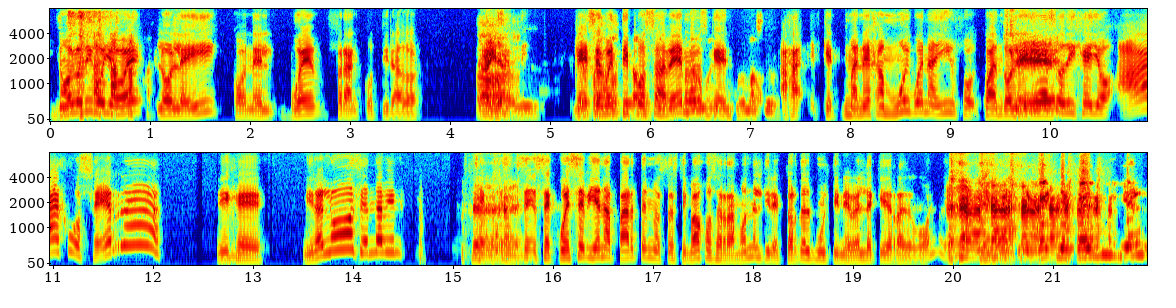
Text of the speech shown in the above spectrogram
no lo digo yo, ¿eh? Lo leí con el buen francotirador. Ay, que ese buen tipo sabemos que- información. Ajá, que maneja muy buena info. Cuando Sí. leí eso dije yo, ah, Joserra. Dije, míralo, se anda bien. Se, cue- se- se cuece bien aparte nuestro estimado José Ramón, el director del multinivel de aquí de Radio Gol. Le, cae- le caen muy bien,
